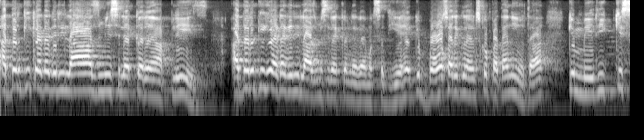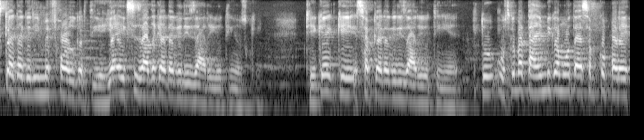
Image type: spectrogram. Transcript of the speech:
अदर की कैटेगरी लाजमी सिलेक्ट करें आप प्लीज़ अदर की कैटेगरी लाजमी सिलेक्ट करने का मकसद ये है कि बहुत सारे क्लाइंट्स को पता नहीं होता कि मेरी किस कैटेगरी में फॉल करती है या एक से ज़्यादा कैटेगरीज आ रही होती हैं उसकी। ठीक है कि सब कैटेगरीज आ रही होती हैं। तो उसके बाद टाइम भी कम होता है सबको पढ़े।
